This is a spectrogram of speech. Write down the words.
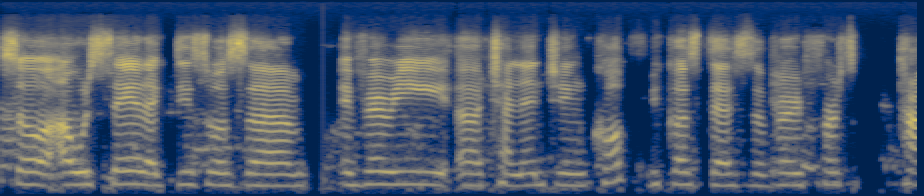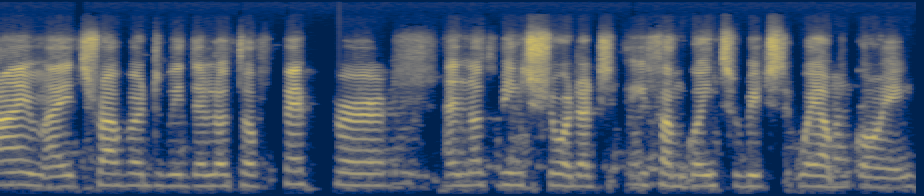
So I would say like this was um, a very uh, challenging COP because that's the very first time I traveled with a lot of paper and not being sure that if I'm going to reach where I'm going.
